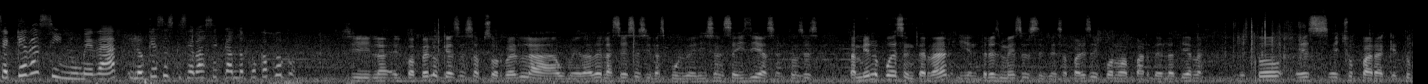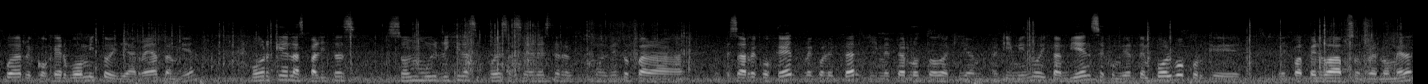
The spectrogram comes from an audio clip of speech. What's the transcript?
se queda sin humedad y lo que hace es que se va secando poco a poco. Sí, la- el papel lo que hace es absorber la humedad de las heces y las pulveriza en seis días. Entonces, también lo puedes enterrar y en tres meses se desaparece y forma parte de la tierra. Esto es hecho para que tú puedas recoger vómito y diarrea también, porque las palitas son muy rígidas y puedes hacer este movimiento para empezar a recoger, recolectar y meterlo todo aquí, aquí mismo. Y también se convierte en polvo porque el papel va a absorber la humedad.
